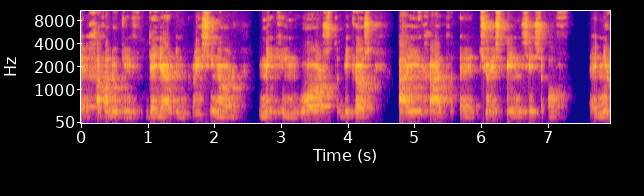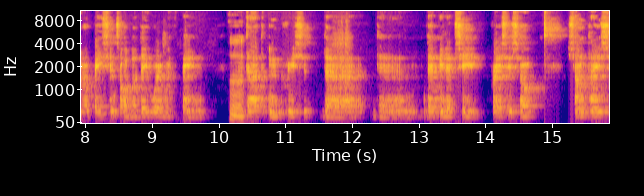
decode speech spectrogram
uh, have a look if they are increasing or making worse because I had uh, two experiences of neuro patients, although they were with pain, mm. that increased the, the, the, epilepsy crisis. So sometimes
